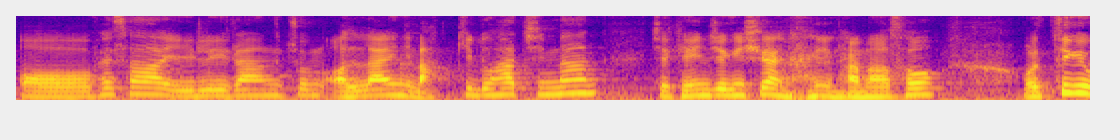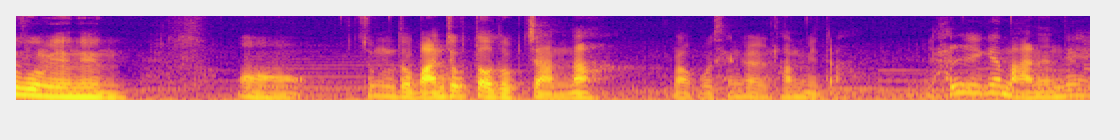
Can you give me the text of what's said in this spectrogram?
어 회사 일이랑 좀 온라인이 맞기도 하지만 제 개인적인 시간이 많이 남아서 어떻게 보면은 어 좀 더 만족도가 높지 않나 라고 생각을 합니다 할 얘기가 많은데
